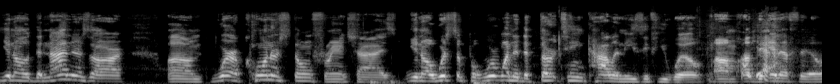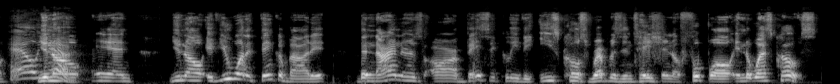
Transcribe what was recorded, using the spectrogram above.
you know, the Niners are um, we're a cornerstone franchise. You know, we're supposed we're one of the 13 colonies, if you will, um, of the NFL. Hell you yeah. know, and you know, if you want to think about it, the Niners are basically the East Coast representation of football in the West Coast.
